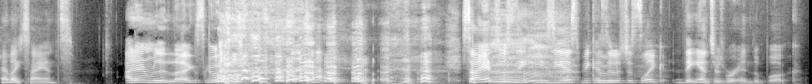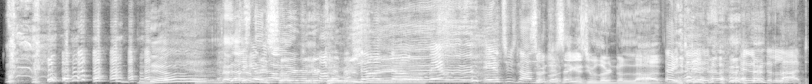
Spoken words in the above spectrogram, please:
I like science. I didn't really like school. Science was the easiest because it was just like the answers were in the book. No, that's, every not how I remember subject, though, chemistry. isn't No, it? no, ma'am. Answers not in So the just book. saying is you learned a lot. I did. I learned a lot.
